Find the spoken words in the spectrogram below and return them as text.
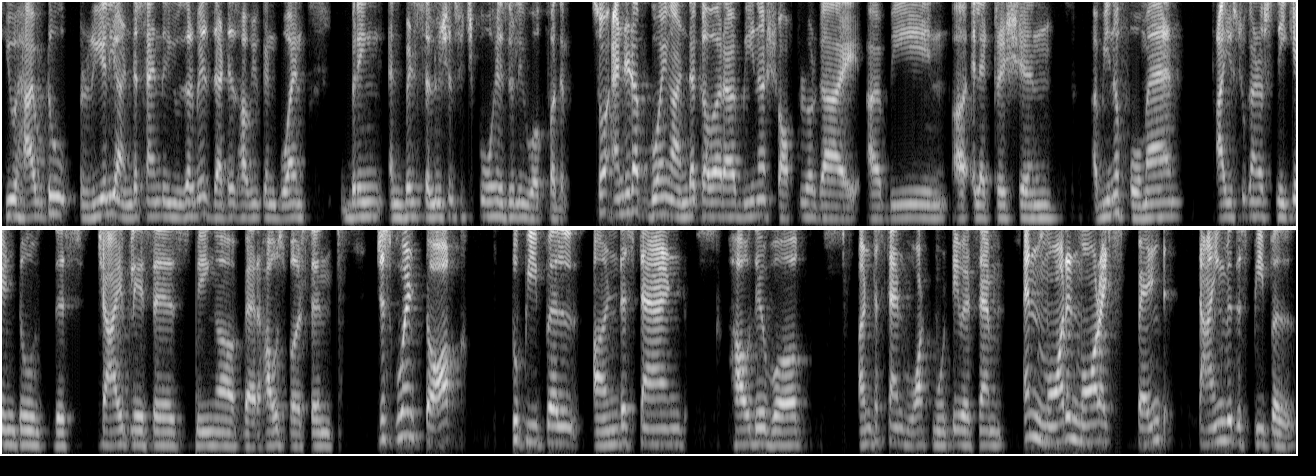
You have to really understand the user base. That is how you can go and bring and build solutions which cohesively work for them. So I ended up going undercover. I've been a shop floor guy. I've been an electrician. I've been a foreman. I used to kind of sneak into this chai places being a warehouse person. Just go and talk to people understand how they work understand what motivates them. And more and more I spent time with these people,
